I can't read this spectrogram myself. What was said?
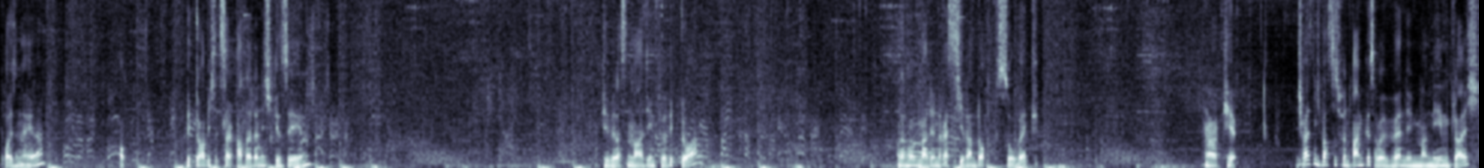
Poison Ale. Oh. Victor habe ich jetzt gerade leider nicht gesehen. Okay, wir lassen mal den für Victor. Und dann holen wir mal den Rest hier dann doch so weg. Okay. Ich weiß nicht, was das für ein Trank ist, aber wir werden den mal nehmen gleich.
